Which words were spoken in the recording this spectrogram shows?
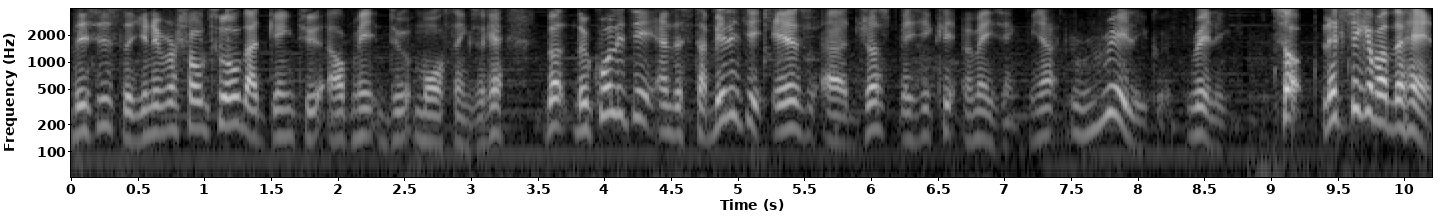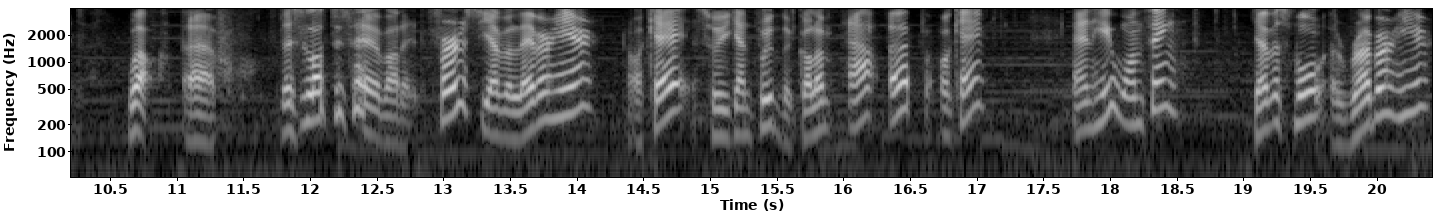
This is the universal tool that's going to help me do more things, okay? But the quality and the stability is uh, just basically amazing. Yeah, really good, really. So, let's speak about the head. Well, uh, there's a lot to say about it. First, you have a lever here, okay? So you can put the column out, up, okay? And here, one thing, you have a small rubber here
